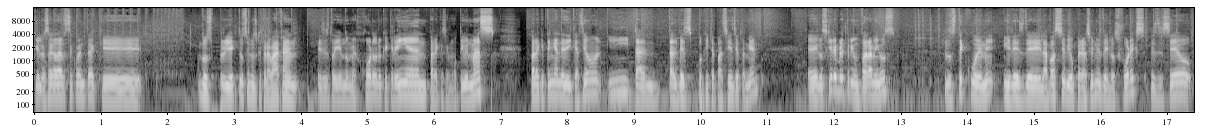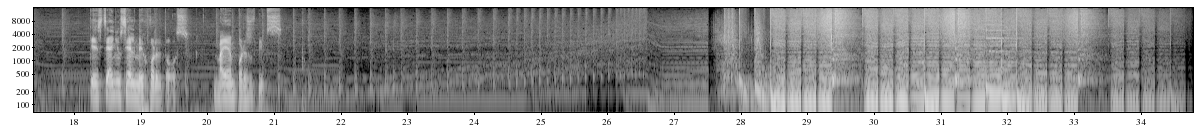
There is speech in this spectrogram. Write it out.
Que los haga darse cuenta que los proyectos en los que trabajan les está yendo mejor de lo que creían, para que se motiven más, para que tengan dedicación y tal, tal vez poquita paciencia también. Eh, los quiere ver triunfar, amigos. Los TQM y desde la base de operaciones de los Forex les deseo que este año sea el mejor de todos. Vayan por esos pips.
